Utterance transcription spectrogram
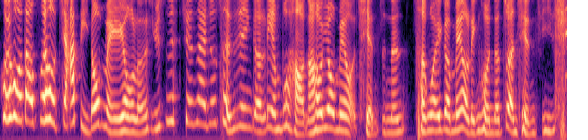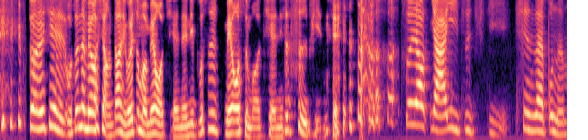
挥霍到最后家底都没有了。于是现在就呈现一个练不好，然后又没有钱，只能成为一个没有灵魂的赚钱机器。对，而且我真的没有想到你会这么没有钱呢。你不是没有什么钱，你是赤贫呢。所以要压抑自己，现在不能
